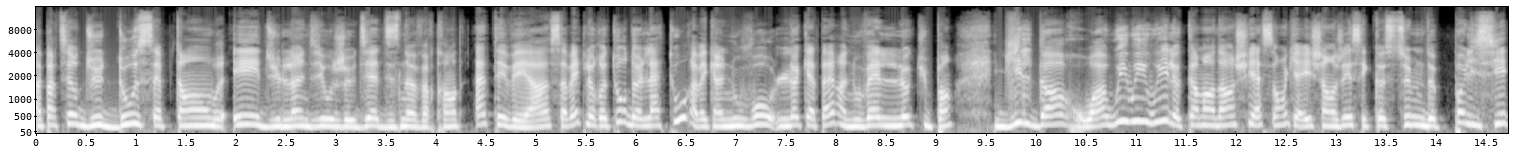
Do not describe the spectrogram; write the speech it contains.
À partir du 12 septembre et du lundi au jeudi à 19h30 à TVA. Ça va être le retour de La Tour avec un nouveau locataire, un nouvel occupant, Gildor Roy. Oui, oui, oui, le commandant Chiasson qui a échangé ses costumes de policier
